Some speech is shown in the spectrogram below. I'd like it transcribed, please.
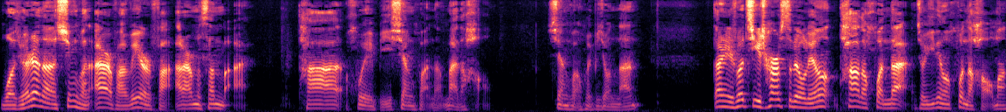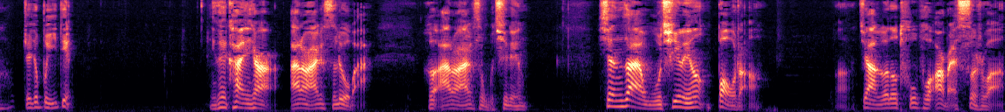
我觉着呢，新款的埃尔法、威尔法 LM 三百。它会比现款的卖得好，现款会比较难。但是你说 G 叉四六零它的换代就一定混得好吗？这就不一定。你可以看一下 LX 六百和 LX 五七零，现在五七零暴涨啊，价格都突破二百四十万，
